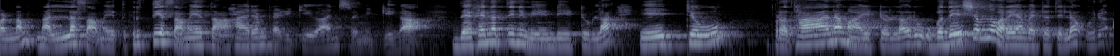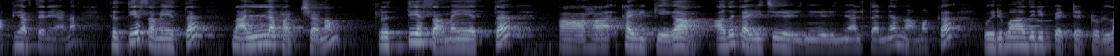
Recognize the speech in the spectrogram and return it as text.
വണ്ണം നല്ല സമയത്ത് കൃത്യസമയത്ത് ആഹാരം കഴിക്കുവാൻ ശ്രമിക്കുക. ദഹനത്തിന് വേണ്ടിയിട്ടുള്ള ഏറ്റവും പ്രധാനമായിട്ടുള്ള ഒരു ഉപദേശം എന്ന് പറയാൻ പറ്റത്തില്ല. ഒരു അഭ്യർത്ഥനയാണ്. കൃത്യസമയത്ത് നല്ല ഭക്ഷണം കൃത്യസമയത്ത് ആഹാ കഴിക്കുക. അത് കഴിച്ചു കഴിഞ്ഞു കഴിഞ്ഞാൽ തന്നെ നമുക്ക് ഒരുമാതിരിപ്പെട്ടിട്ടുള്ള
